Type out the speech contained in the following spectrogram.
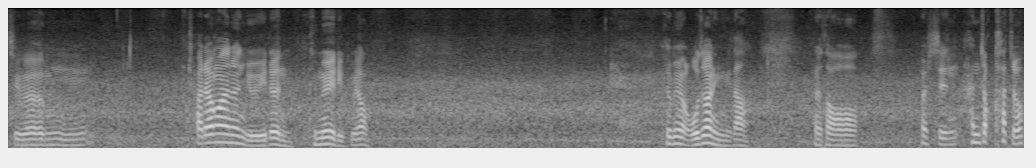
지금 촬영하는 요일은 금요일이고요. 금요일 오전입니다. 그래서 훨씬 한적하죠.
